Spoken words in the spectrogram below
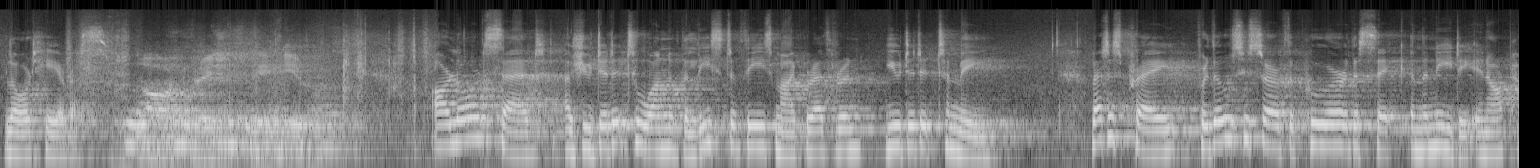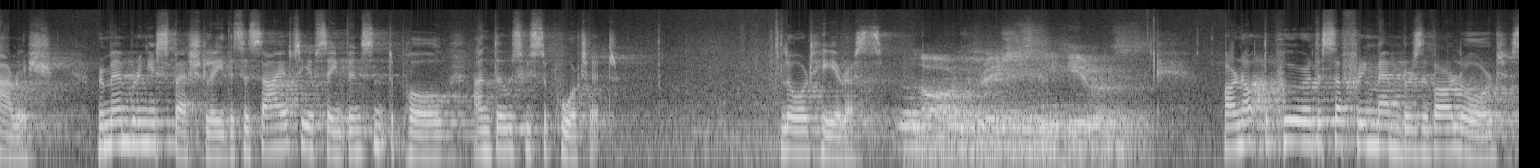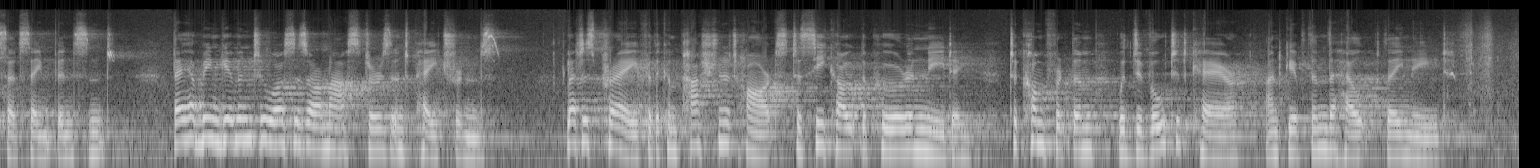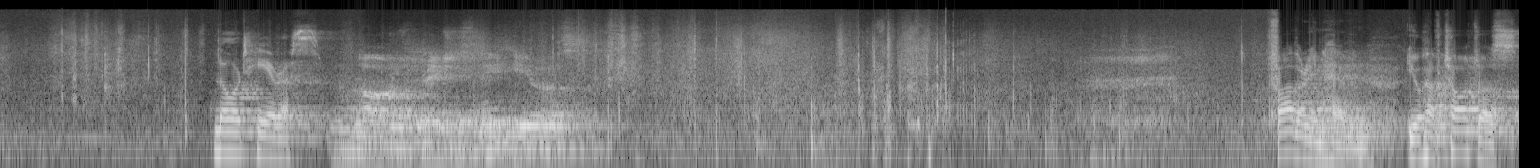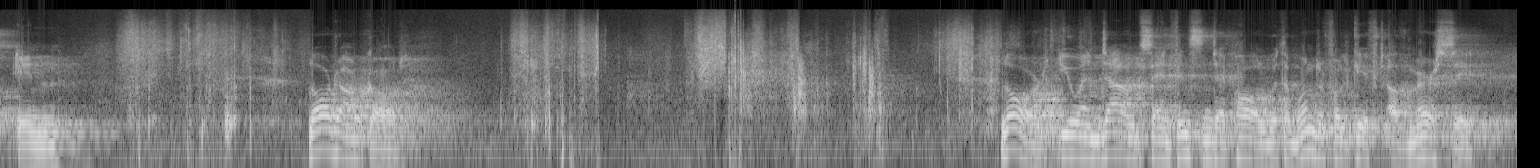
Lord, hear us. Lord, graciously hear us. Our Lord said, As you did it to one of the least of these, my brethren, you did it to me. Let us pray for those who serve the poor, the sick, and the needy in our parish, remembering especially the Society of St. Vincent de Paul and those who support it. Lord, hear us. Lord, graciously hear us. Are not the poor the suffering members of our Lord? said St. Vincent. They have been given to us as our masters and patrons. Let us pray for the compassionate hearts to seek out the poor and needy to comfort them with devoted care and give them the help they need. Lord, hear us. Lord, graciously hear us. Father in heaven, you have taught us in Lord our God Lord, you endowed St. Vincent de Paul with a wonderful gift of mercy.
